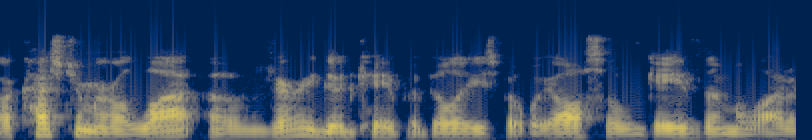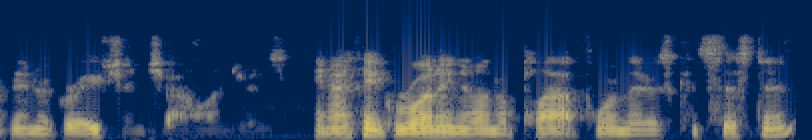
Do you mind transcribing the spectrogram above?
our customer a lot of very good capabilities, but we also gave them a lot of integration challenges. And I think running on a platform that is consistent,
